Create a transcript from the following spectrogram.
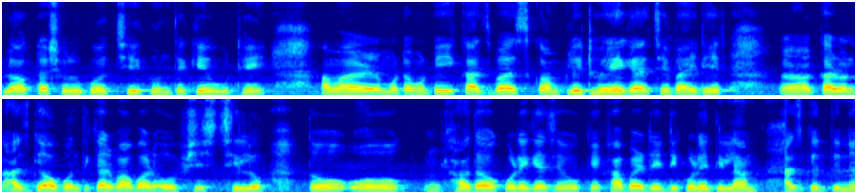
ব্লগটা শুরু করছি। ঘুম থেকে উঠেই আমার মোটামুটি কাজবাজ কমপ্লিট হয়ে গেছে বাইরের কারণ আজকে অবন্তিকার বাবার অফিস ছিল, তো ও খাওয়া দাওয়া করে গেছে, ওকে খাবার রেডি করে দিলাম। আজকের দিনে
